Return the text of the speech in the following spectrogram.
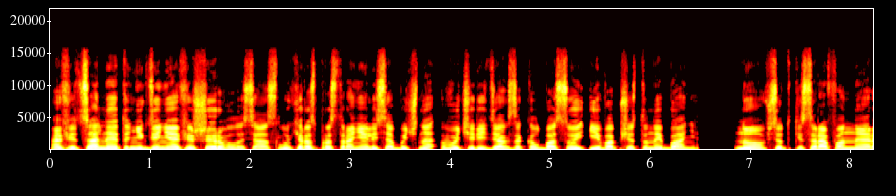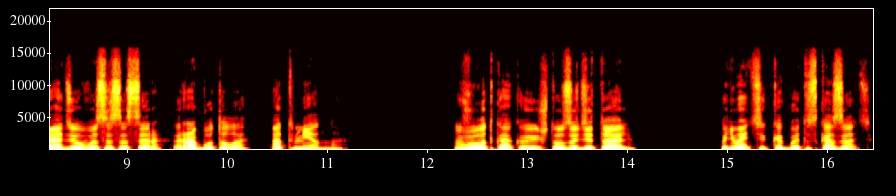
Официально это нигде не афишировалось, а слухи распространялись обычно в очередях за колбасой и в общественной бане. Но все-таки сарафанное радио в СССР работало отменно. Вот как и что за деталь? Понимаете, как бы это сказать?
